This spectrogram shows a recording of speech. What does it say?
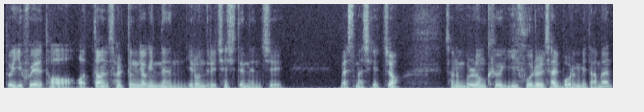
또 이후에 더 어떤 설득력 있는 이론들이 제시됐는지 말씀하시겠죠. 저는 물론 그 이후를 잘 모릅니다만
